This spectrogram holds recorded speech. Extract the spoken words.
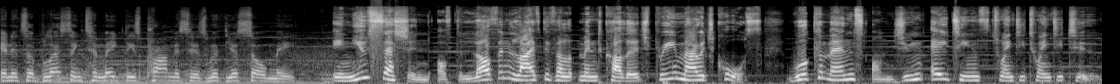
and it's a blessing to make these promises with your soulmate. A new session of the Love and Life Development College pre-marriage course will commence on June 18, 2022.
